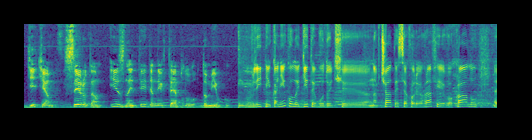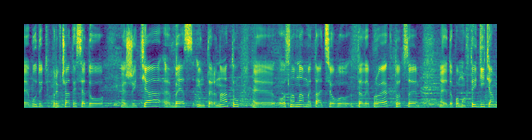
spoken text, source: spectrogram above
дітям, сиротам і знайти для них теплу домівку. В літні канікули діти будуть е, навчатися хореографії, вокалу, е, будуть привчатися до життя е, без інтернату. Основна мета цього телепроекту це допомогти дітям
